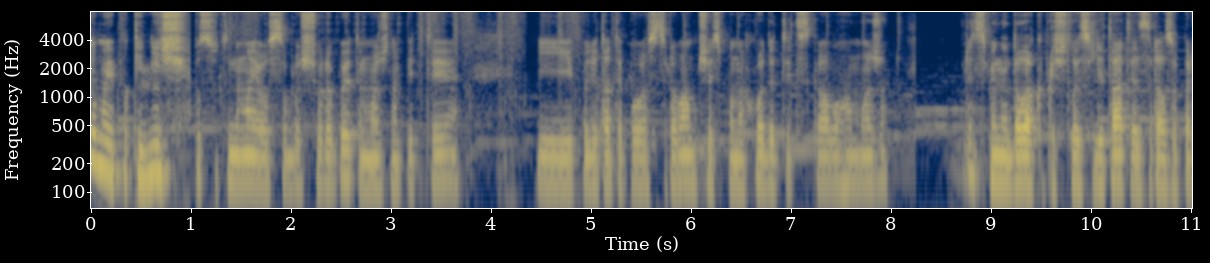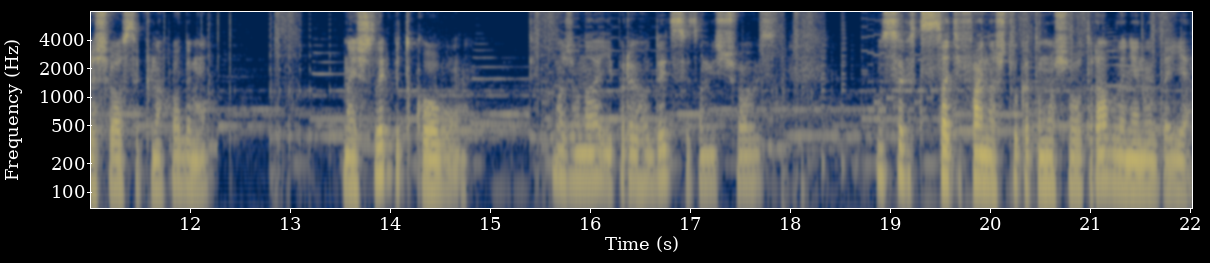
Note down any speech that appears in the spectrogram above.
Думаю, поки ніч, по суті, немає особо що робити, можна піти і політати по островам, щось понаходити цікавого може. В принципі, недалеко прийшлось літати, зразу перший острів знаходимо. Найшли підкову. Може вона і перегодиться замість чогось. Ну, це, кстати, файна штука, тому що отравлення не дає.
